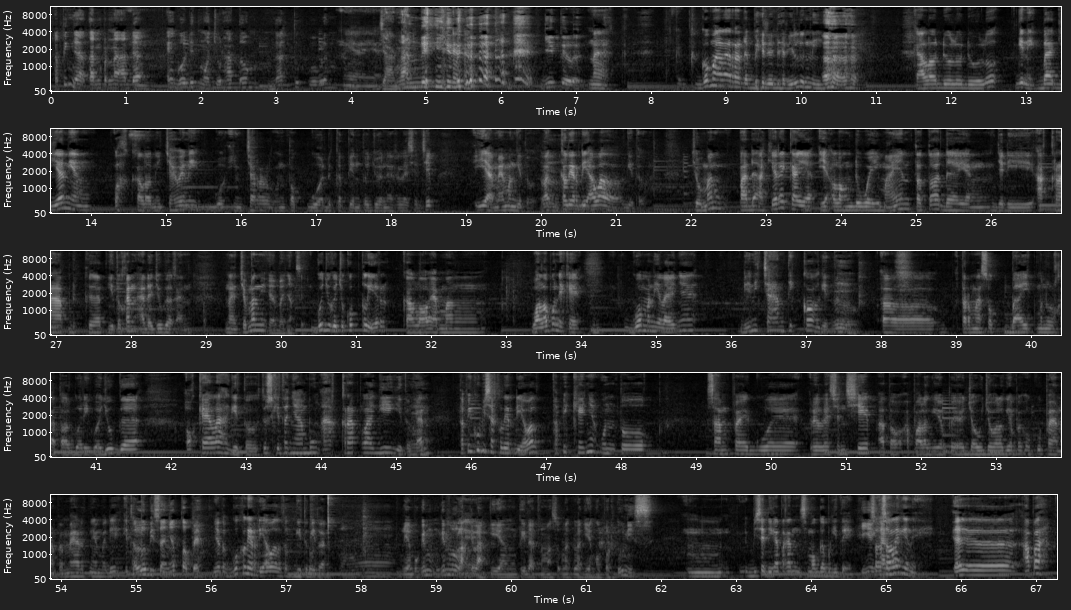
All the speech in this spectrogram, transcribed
tapi nggak akan pernah ada Hmm. eh gue dit mau curhat dong enggak tuh gue bilang Iya iya. jangan deh gitu, gitu loh Nah, gue malah rada beda dari lu nih. kalau dulu-dulu gini, bagian yang wah kalau nih cewek nih gue incar untuk gue deketin tujuannya relationship, iya memang gitu. Hmm. Clear di awal gitu. Cuman pada akhirnya kayak ya along the way main, tentu ada yang jadi akrab, deket gitu kan ada juga kan. Nah cuman ya banyak sih. gue juga cukup clear kalau emang walaupun ya kayak gue menilainya dia ini cantik kok gitu. Hmm. Eh, termasuk baik menurut kategori gue juga oke lah gitu. Terus kita nyambung akrab lagi gitu kan. Tapi gue bisa clear di awal tapi kayaknya untuk sampai gue relationship atau apalagi sampai jauh-jauh lagi sampai oh, gue pengen sampai married nih sama dia itu lo bisa nyetop ya? Nyata gue clear di awal tuh gitu gituan Hmm, ya mungkin mungkin lo laki-laki yang tidak termasuk laki-laki yang oportunis Hmm, bisa dikatakan semoga begitu ya. Iya, So- kan? Soalnya gini, eh, apa?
